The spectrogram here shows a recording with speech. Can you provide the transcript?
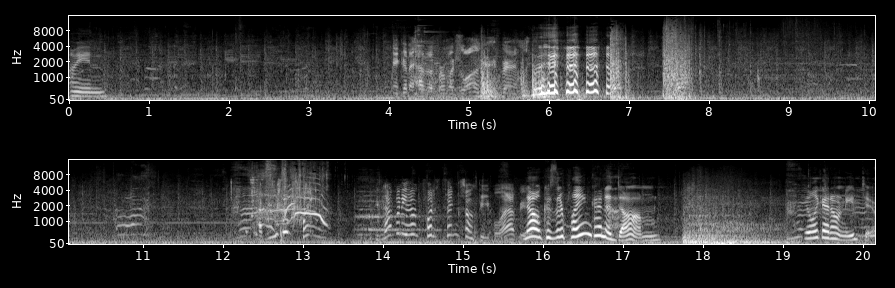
I mean, Ain't gonna have it for much longer, apparently. have you put- You haven't even put things on people, have you? no, cuz they're playing kind of dumb. I feel like I don't need to.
